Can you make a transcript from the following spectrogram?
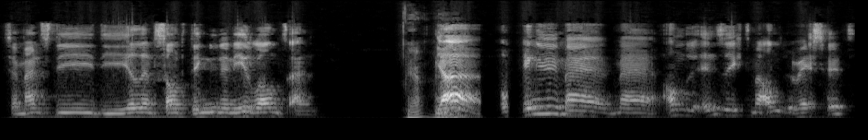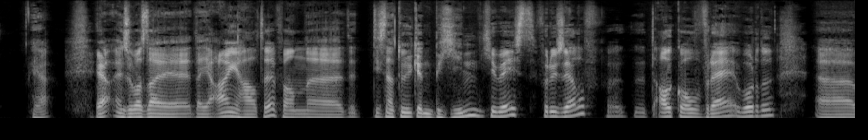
Zijn mensen die, die heel interessante dingen doen in Nederland. En ja, ja u met, met andere inzicht, met andere wijsheid. Ja. ja, en zoals dat je, dat je aangehaald, hè, van, uh, het is natuurlijk een begin geweest voor uzelf, het alcoholvrij worden. Uh,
